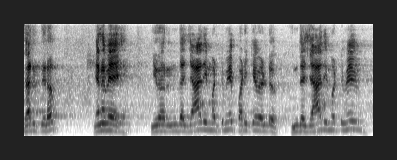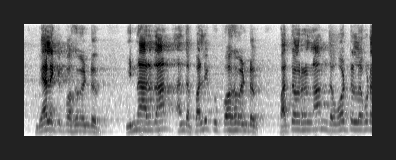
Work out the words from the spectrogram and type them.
சரித்திரம். எனவே இவர் இந்த ஜாதி மட்டுமே படிக்க வேண்டும் இந்த ஜாதி மட்டுமே வேலைக்கு போக வேண்டும் இன்னார் தான் அந்த பள்ளிக்கு போக வேண்டும் மற்றவர்கள்லாம் இந்த ஹோட்டலில் கூட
